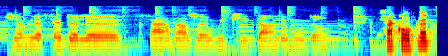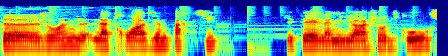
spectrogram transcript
J'aime le fait de le faire dans un wiki dans le Moodle. Ça complète, euh, Joanne, la troisième partie qui était l'amélioration du cours.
